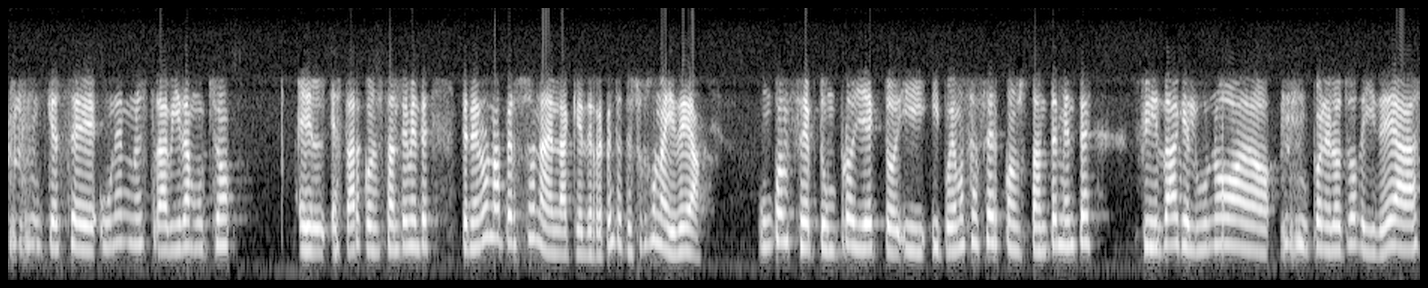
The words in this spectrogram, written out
que se une en nuestra vida mucho el estar constantemente, tener una persona en la que de repente te surge una idea, un concepto, un proyecto y, podemos hacer constantemente feedback el uno con el otro de ideas.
